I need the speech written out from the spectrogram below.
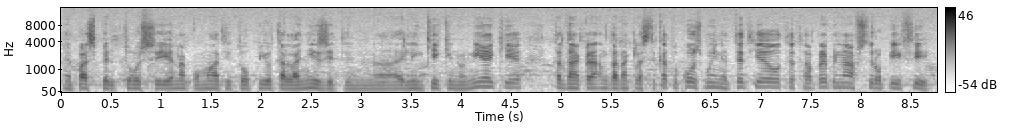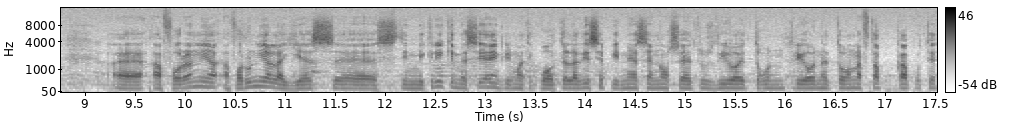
εν πάση περιπτώσει, ένα κομμάτι το οποίο ταλανίζει την ε, ελληνική κοινωνία και τα αντανακλαστικά του κόσμου είναι τέτοια ότι θα πρέπει να αυστηροποιηθεί. Ε, αφορούν, αφορούν οι αλλαγές ε, στην μικρή και μεσαία εγκληματικότητα, δηλαδή σε ποινές ενός έτους, δύο ετών, τριών ετών, αυτά που κάποτε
